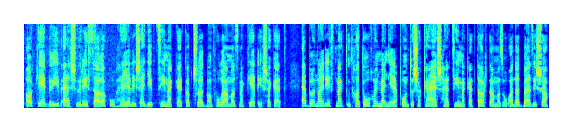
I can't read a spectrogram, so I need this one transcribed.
A kérdőív első része a lakóhelyel és egyéb címekkel kapcsolatban fogalmaz meg kérdéseket. Ebből nagy részt megtudható, hogy mennyire pontos a KSH címeket tartalmazó adatbázisa,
